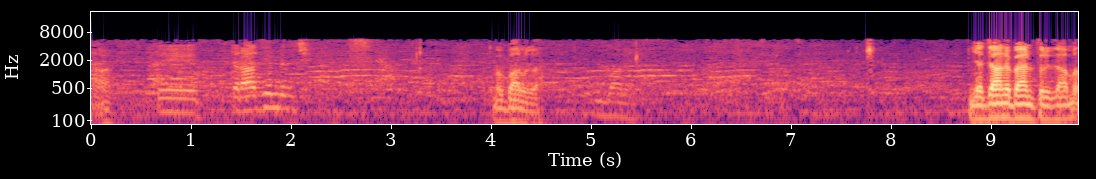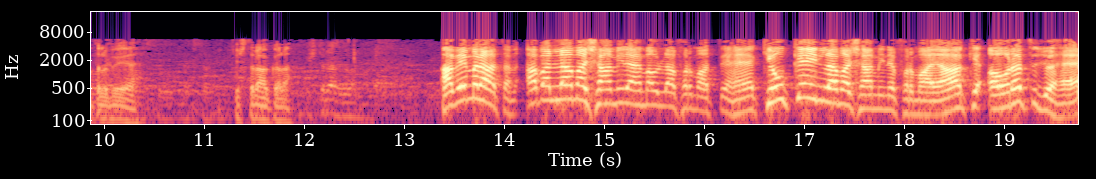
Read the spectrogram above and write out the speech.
ہاں، مبالغہ۔ یا جان بین تو مطلب یہ ہے۔ طرح کرا؟ اس طرح سے اب امراتن، اب علامہ شامی رحمہ اللہ فرماتے ہیں، کیونکہ علامہ شامی نے فرمایا کہ عورت جو ہے،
